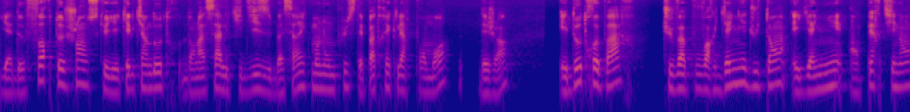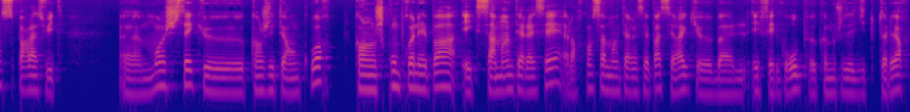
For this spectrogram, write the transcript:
y a, de fortes chances qu'il y ait quelqu'un d'autre dans la salle qui dise bah, c'est vrai que moi non plus, c'était pas très clair pour moi, déjà. Et d'autre part, tu vas pouvoir gagner du temps et gagner en pertinence par la suite. Euh, moi, je sais que quand j'étais en cours, quand je comprenais pas et que ça m'intéressait, alors quand ça m'intéressait pas, c'est vrai que bah, l'effet de groupe, comme je vous ai dit tout à l'heure,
